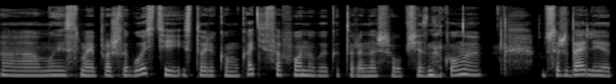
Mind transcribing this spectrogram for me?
а, мы с моей прошлой гостьей, историком Катей Сафоновой, которая наша общая знакомая, обсуждали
